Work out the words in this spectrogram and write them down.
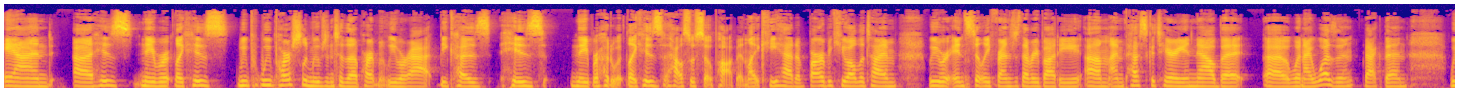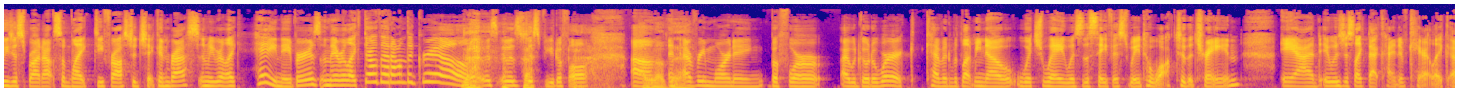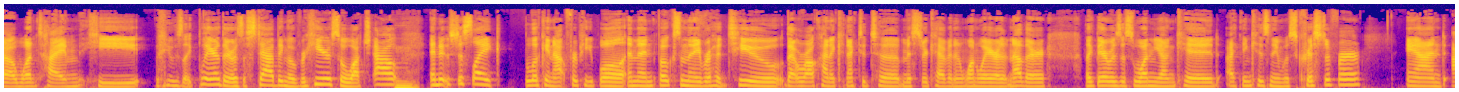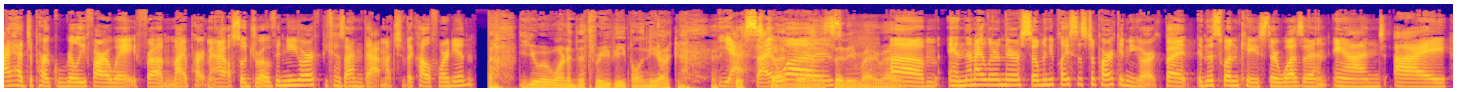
And uh, his neighbor, like his, we, we partially moved into the apartment we were at because his neighborhood like his house was so poppin'. Like he had a barbecue all the time. We were instantly friends with everybody. Um, I'm pescatarian now, but uh, when I wasn't back then, we just brought out some like defrosted chicken breast, and we were like, "Hey neighbors," and they were like, "Throw that on the grill." It was it was just beautiful. Um, and every morning before I would go to work, Kevin would let me know which way was the safest way to walk to the train, and it was just like that kind of care. Like uh, one time he he was like, "Blair, there was a stabbing over here, so watch out," mm. and it was just like looking out for people and then folks in the neighborhood too that were all kind of connected to Mr. Kevin in one way or another. Like there was this one young kid, I think his name was Christopher, and I had to park really far away from my apartment. I also drove in New York because I'm that much of a Californian. you were one of the three people in New York. yes, I was. City. Right, right. Um, and then I learned there are so many places to park in New York, but in this one case, there wasn't. And I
